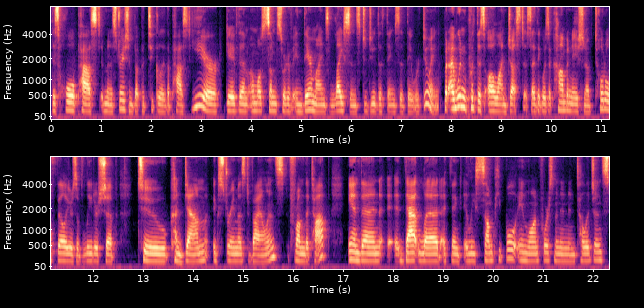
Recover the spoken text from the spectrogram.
this whole past administration, but particularly the past year, gave them almost some sort of, in their minds, license to do the things that they were doing. But I wouldn't put this all on justice. I think it was a combination of total failures of leadership to condemn extremist violence from the top and then eh, that led, I think, at least some people in law enforcement and intelligence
